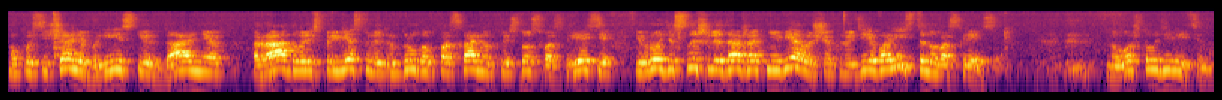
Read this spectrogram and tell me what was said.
мы посещали близких, дальних, радовались, приветствовали друг друга в пасхальном Христос воскресе и вроде слышали даже от неверующих людей воистину воскресе. Но вот что удивительно.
